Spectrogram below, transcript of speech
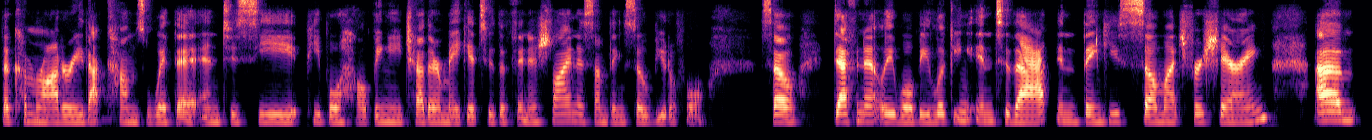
the camaraderie that comes with it and to see people helping each other make it to the finish line is something so beautiful. So, definitely we'll be looking into that. And thank you so much for sharing. Um,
